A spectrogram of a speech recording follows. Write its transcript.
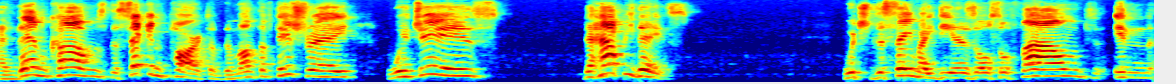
and then comes the second part of the month of Tishrei, which is the happy days, which the same idea is also found in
